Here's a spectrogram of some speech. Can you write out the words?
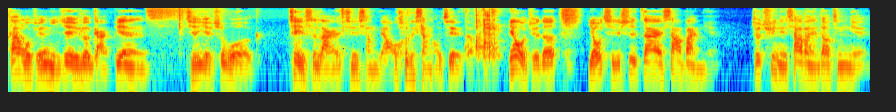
但我觉得你这一个改变，其实也是我这一次来其实想聊或者想了解的，因为我觉得，尤其是在下半年，就去年下半年到今年，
